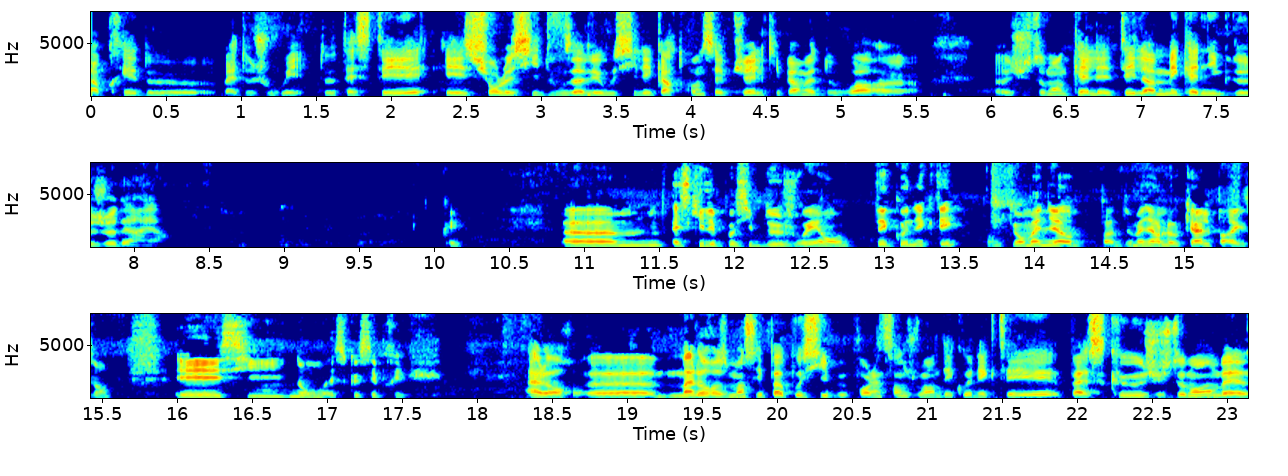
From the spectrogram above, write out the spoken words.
après de, bah, de, jouer, de tester. Et sur le site, vous avez aussi les cartes conceptuelles qui permettent de voir euh, justement quelle était la mécanique de jeu derrière. Est-ce qu'il est possible de jouer en déconnecté, donc de manière locale par exemple? Et si non, est-ce que c'est prévu? Alors, euh, malheureusement, c'est pas possible pour l'instant de jouer en déconnecté parce que justement, ben,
